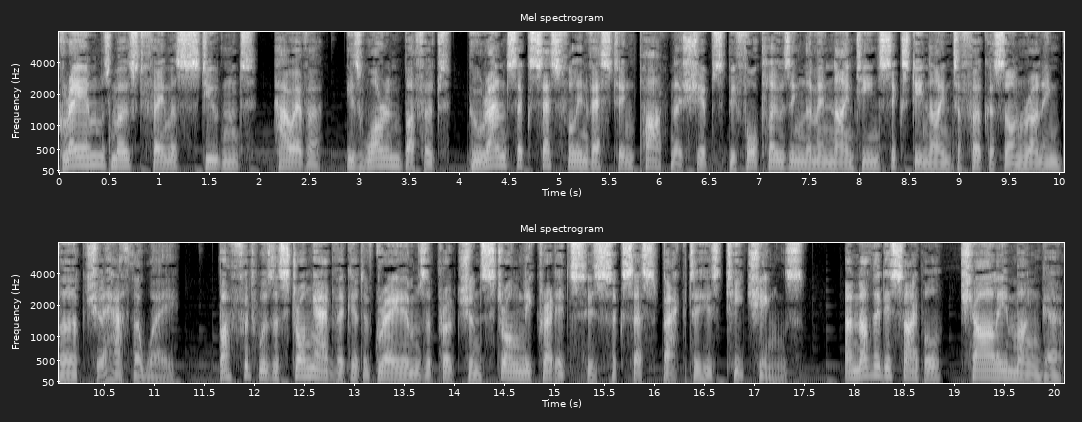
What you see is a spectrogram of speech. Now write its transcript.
Graham's most famous student, however, is Warren Buffett, who ran successful investing partnerships before closing them in 1969 to focus on running Berkshire Hathaway. Buffett was a strong advocate of Graham's approach and strongly credits his success back to his teachings. Another disciple, Charlie Munger,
